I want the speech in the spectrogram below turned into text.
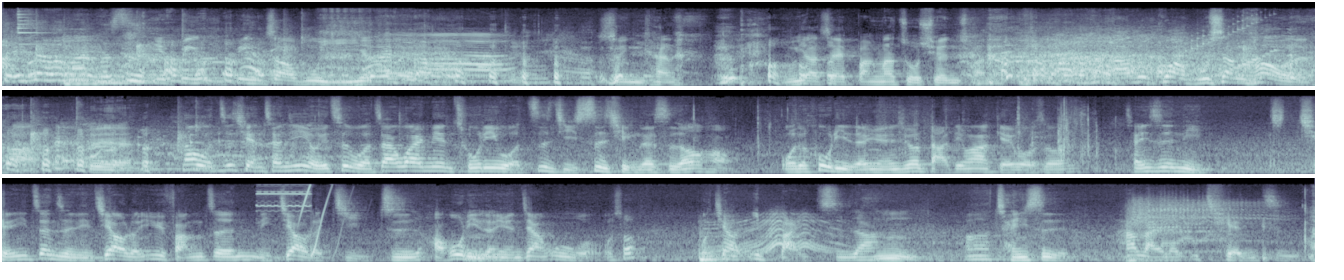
谁知道他发生什么事？因为病病灶不一样，所以你看，不要再帮他做宣传了，他都挂不上号了哈。对，那我之前曾经有一次我在外面处理我自己事情的时候，哈，我的护理人员就打电话给我说，陈医师，你前一阵子你叫了预防针，你叫了几支？好，护理人员这样问我，我说我叫一百支啊，嗯，啊，陈医师。他来了一千支，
